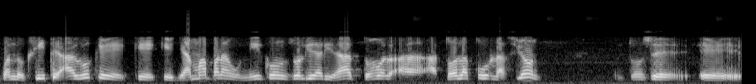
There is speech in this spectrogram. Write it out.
cuando, existe algo que, que, llama para unir con solidaridad a, todo, a, toda la población. Entonces, eh,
